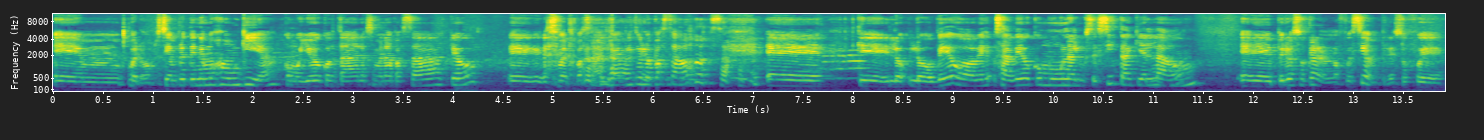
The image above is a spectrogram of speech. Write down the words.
Em, bueno, siempre tenemos a un guía, como yo contaba la semana pasada, creo, eh, la semana pasada, el capítulo pasado, eh, que lo, lo, veo, o sea, veo como una lucecita aquí al lado. Eh, pero eso, claro, no fue siempre. Eso fue.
